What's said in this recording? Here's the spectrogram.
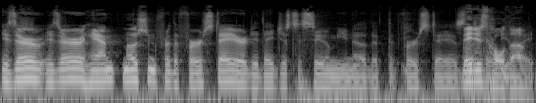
Is there is there a hand motion for the first day, or did they just assume you know that the first day is? They just hold up. light?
